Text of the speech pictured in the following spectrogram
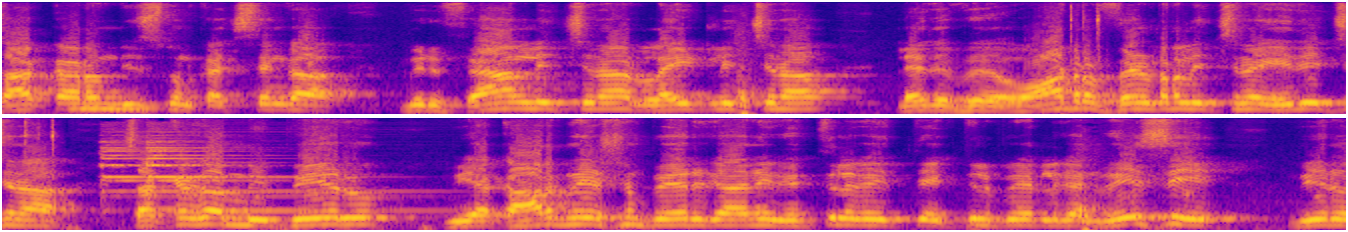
సహకారం తీసుకుని ఖచ్చితంగా మీరు ఫ్యాన్లు ఇచ్చినా లైట్లు ఇచ్చినా లేదా వాటర్ ఫిల్టర్లు ఇచ్చినా ఏది ఇచ్చినా చక్కగా మీ పేరు మీ యొక్క ఆర్గనైజేషన్ పేరు కానీ వ్యక్తులుగా ఇస్తే వ్యక్తుల పేర్లు కానీ వేసి మీరు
